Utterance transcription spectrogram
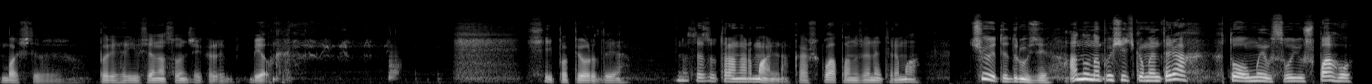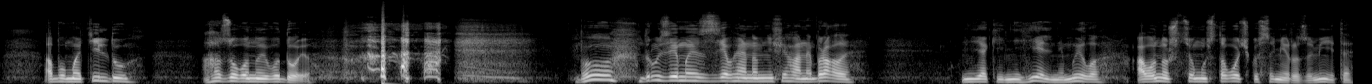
Бачите, вже перегрівся на сонці, каже, білка. Ще й попьордує. Ну це з утра нормально, каже, клапан вже не трима. Чуєте, друзі? Ану напишіть в коментарях, хто омив свою шпагу або Матільду газованою водою. Бо, друзі, ми з Євгеном ніфіга не брали. Ніякий ні гель, ні мило. А воно ж в цьому ставочку, самі розумієте,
